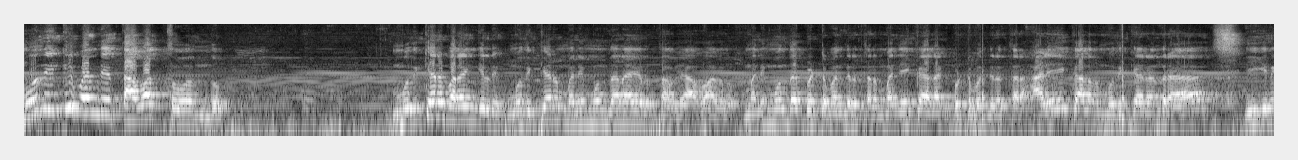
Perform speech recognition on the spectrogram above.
ಮುದುಕಿ ಬಂದಿತ್ತು ಅವತ್ತು ಒಂದು. ಮುದುಕ್ಯರು ರೀ ಮುದುಕ್ಯರು ಮನೆ ಮುಂದನ ಇರ್ತಾವ ಯಾವಾಗಲೂ. ಮನೆ ಮುಂದೆ ಬಿಟ್ಟು ಬಂದಿರ್ತಾರೆ, ಮನೆ ಕಾಲಕ್ಕೆ ಬಿಟ್ಟು ಬಂದಿರ್ತಾರೆ. ಹಳೆ ಕಾಲದ ಮುದುಕ್ಯರು ಅಂದ್ರೆ ಈಗಿನ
